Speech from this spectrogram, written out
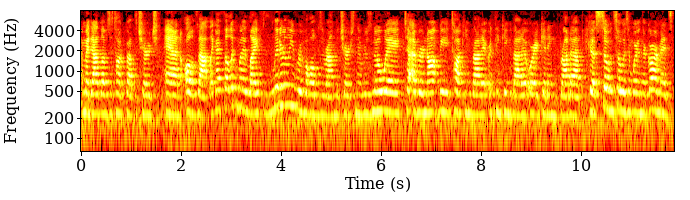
and my dad loves to talk about the church and all of that. Like I felt like my life literally revolves around the church and there was no way to ever not be talking about it or thinking about it or it getting brought up because so-and-so isn't wearing their garments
